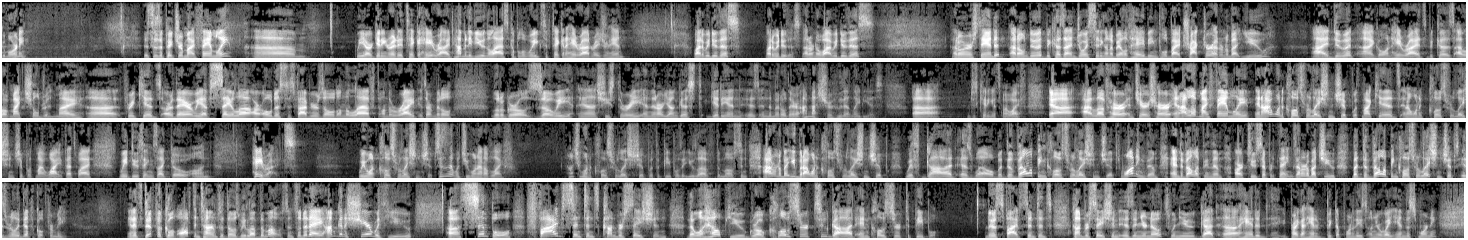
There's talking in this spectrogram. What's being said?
Good morning. This is a picture of my family. Um, we are getting ready to take a hayride. How many of you in the last couple of weeks have taken a hayride? Raise your hand. Why do we do this? Why do we do this? I don't know why we do this. I don't understand it. I don't do it because I enjoy sitting on a bale of hay being pulled by a tractor. I don't know about you. I do it. I go on hay rides because I love my children. My uh, three kids are there. We have Selah, our oldest, is five years old on the left. On the right is our middle little girl Zoe, and she's three, and then our youngest Gideon is in the middle there. I'm not sure who that lady is. Uh, I'm just kidding, it's my wife. Uh, I love her and cherish her, and I love my family, and I want a close relationship with my kids, and I want a close relationship with my wife. That's why we do things like go on hay rides. We want close relationships. Isn't that what you want out of life? Don't you want a close relationship with the people that you love the most? And I don't know about you, but I want a close relationship with God as well. But developing close relationships, wanting them, and developing them are two separate things. I don't know about you, but developing close relationships is really difficult for me. And it's difficult oftentimes with those we love the most. And so today I'm going to share with you a simple five sentence conversation that will help you grow closer to God and closer to people. This five sentence conversation is in your notes when you got uh, handed, you probably got handed, picked up one of these on your way in this morning.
